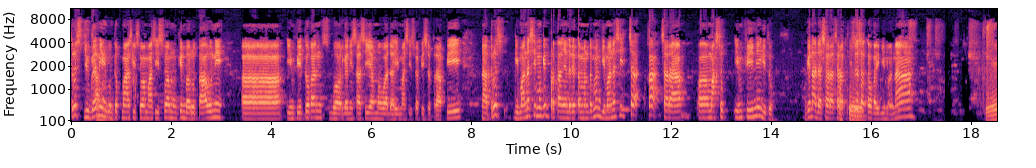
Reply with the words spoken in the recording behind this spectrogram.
terus juga nih untuk mahasiswa-mahasiswa mungkin baru tahu nih uh, IMFI itu kan sebuah organisasi yang mewadahi mahasiswa fisioterapi. Nah, terus gimana sih mungkin pertanyaan dari teman-teman gimana sih Cak, Kak cara uh, masuk IMFI ini gitu? Mungkin ada syarat-syarat okay. khusus atau kayak gimana? Oke, okay.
